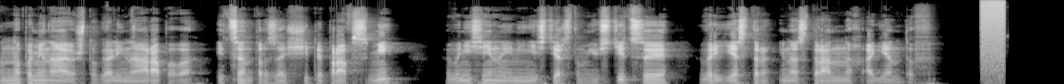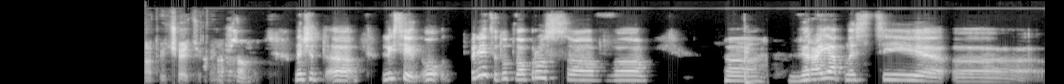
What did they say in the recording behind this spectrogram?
Напоминаю, что Галина Арапова и Центр защиты прав СМИ внесены Министерством юстиции в реестр иностранных агентов. Отвечайте, конечно. Хорошо. Значит, э, Алексей, ну, понимаете, тут вопрос э, в вероятности э,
